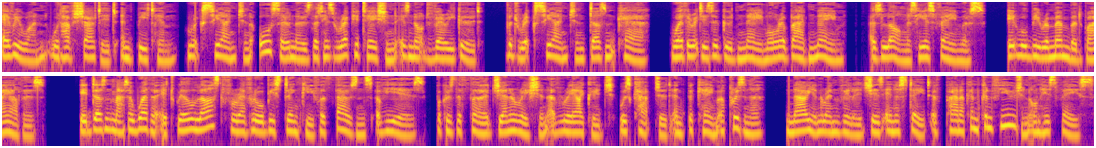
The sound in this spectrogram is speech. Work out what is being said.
everyone would have shouted and beat him. Rick Xianchen also knows that his reputation is not very good, but Rick Xianchen doesn't care, whether it is a good name or a bad name, as long as he is famous, it will be remembered by others. It doesn't matter whether it will last forever or be stinky for thousands of years. Because the third generation of Ryukage was captured and became a prisoner, now Yanren village is in a state of panic and confusion on his face.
